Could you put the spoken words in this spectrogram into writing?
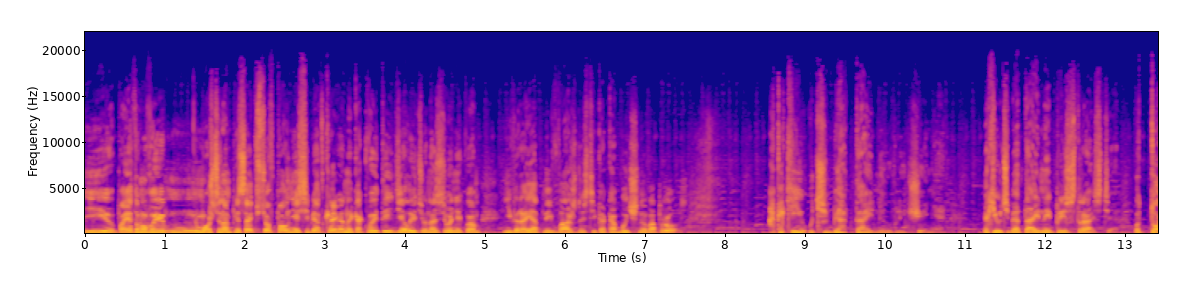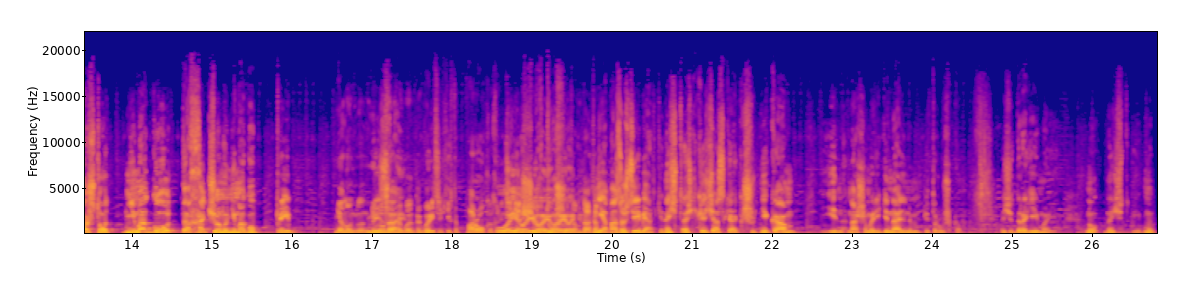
И поэтому вы можете нам писать все вполне себе откровенно, как вы это и делаете. У нас сегодня к вам невероятной важности, как обычно, вопрос. А какие у тебя тайные увлечения? Какие у тебя тайные пристрастия? Вот то, что вот не могу, да хочу, но не могу при... Не, ну ну, не Призаю. нужно как как говорить о каких-то пороках, леденящих душу там, да? там. Не, послушайте, ребятки, значит, сейчас как к шутникам и нашим оригинальным петрушкам. Значит, дорогие мои, ну, значит, мы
